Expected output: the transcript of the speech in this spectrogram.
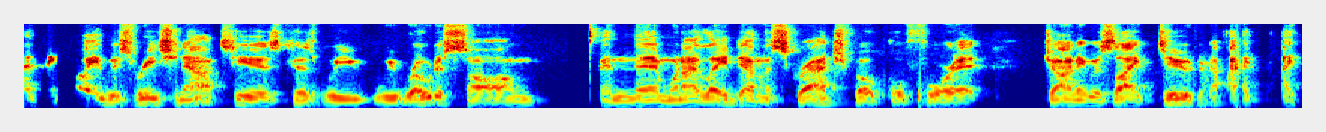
I think why he was reaching out to you is because we we wrote a song, and then when I laid down the scratch vocal for it, Johnny was like, "Dude, I, I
